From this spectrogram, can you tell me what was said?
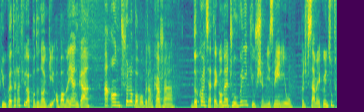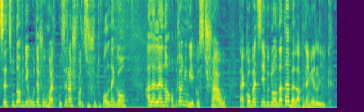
piłka trafiła pod nogi Yanga, a on przelobował bramkarza. Do końca tego meczu wynik już się nie zmienił, choć w samej końcówce cudownie uderzył Marcus Rashford z rzutu wolnego, ale Leno obronił jego strzał. Tak obecnie wygląda tabela Premier League.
